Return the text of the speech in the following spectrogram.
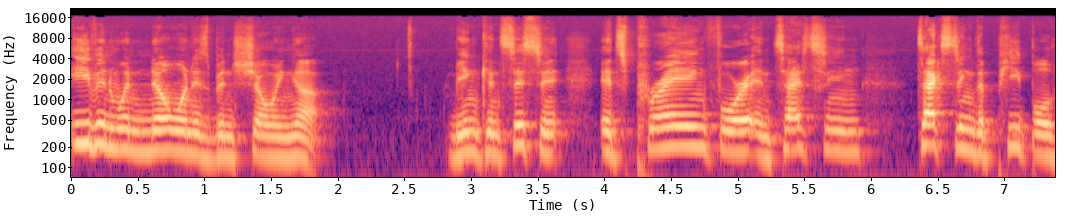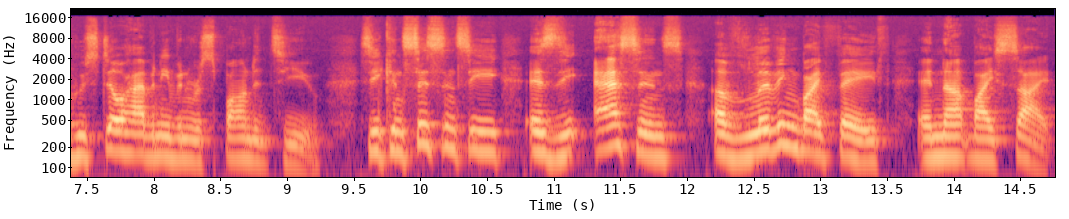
even when no one has been showing up. Being consistent it's praying for it and testing texting the people who still haven't even responded to you. See, consistency is the essence of living by faith and not by sight.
